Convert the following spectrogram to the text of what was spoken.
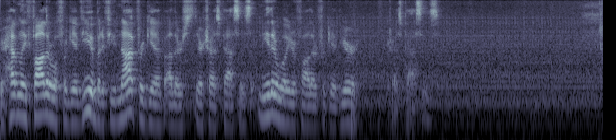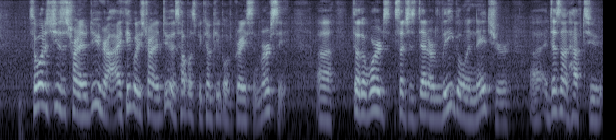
your heavenly Father will forgive you. But if you not forgive others their trespasses, neither will your Father forgive your trespasses. So, what is Jesus trying to do here? I think what he's trying to do is help us become people of grace and mercy. Uh, though the words such as debt are legal in nature, uh, it does not have to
